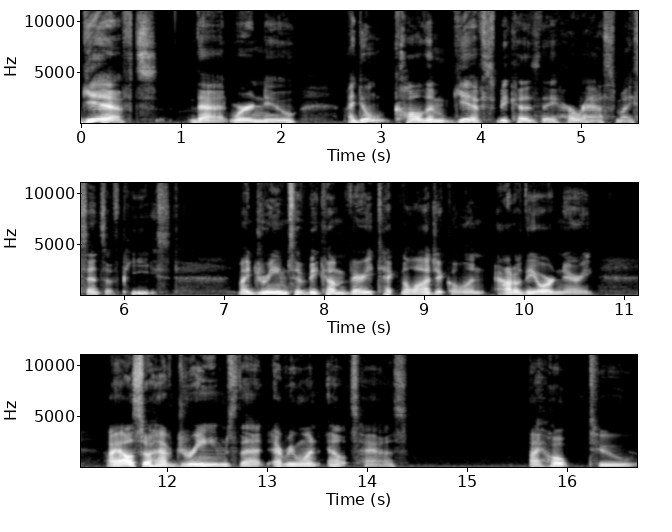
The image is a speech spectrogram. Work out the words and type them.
gifts that were new, I don't call them gifts because they harass my sense of peace. My dreams have become very technological and out of the ordinary. I also have dreams that everyone else has. I hope to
